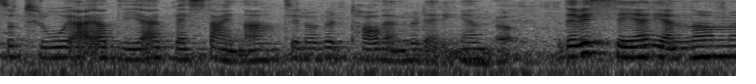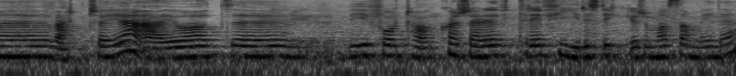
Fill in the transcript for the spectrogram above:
så tror jeg at de er best egna til å ta den vurderingen. Det vi ser gjennom uh, verktøyet, er jo at vi får tak Kanskje er det tre-fire stykker som har samme idé.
